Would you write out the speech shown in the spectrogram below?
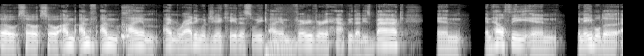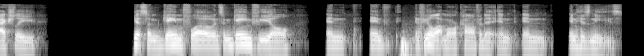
so so so I'm I'm I'm I am I'm riding with JK this week. I am very very happy that he's back and and healthy and and able to actually get some game flow and some game feel and and and feel a lot more confident in in in his knees.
